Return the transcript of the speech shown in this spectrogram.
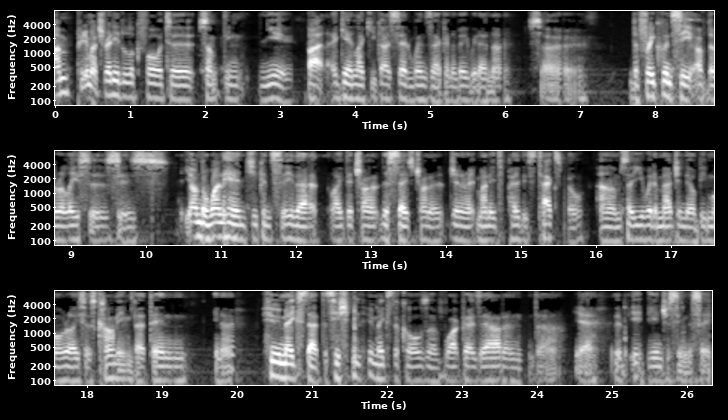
I'm pretty much ready to look forward to something new. But again, like you guys said, when's that going to be? We don't know. So the frequency of the releases is on the one hand you can see that like they're trying the state's trying to generate money to pay this tax bill um, so you would imagine there'll be more releases coming but then you know who makes that decision, who makes the calls of what goes out, and uh, yeah, it'd, be interesting to see.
